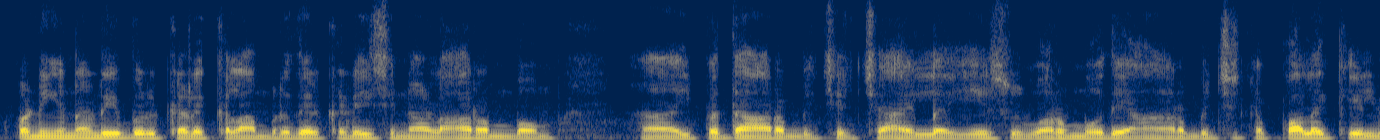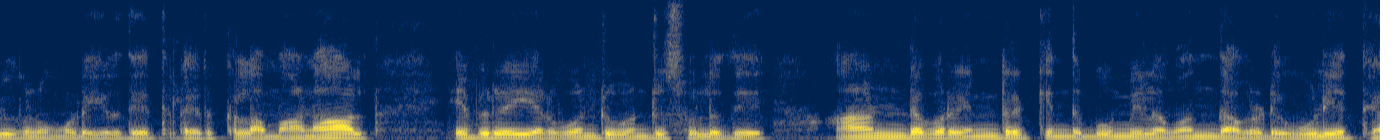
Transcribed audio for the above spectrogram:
அப்போ நீங்கள் நிறைய பேர் கிடைக்கலாம் பிரதர் கடைசி நாள் ஆரம்பம் இப்போ தான் ஆரம்பிச்சிருச்சா? இல்லை இயேசு வரும்போதே ஆரம்பிச்சிருச்சா பல கேள்விகள் உங்களுடைய இருதயத்தில் இருக்கலாம். ஆனால் எபிரேயர் ஒன்று ஒன்று சொல்லுது ஆண்டவர் என்றைக்கு இந்த பூமியில் வந்து அவருடைய ஊழியத்தை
